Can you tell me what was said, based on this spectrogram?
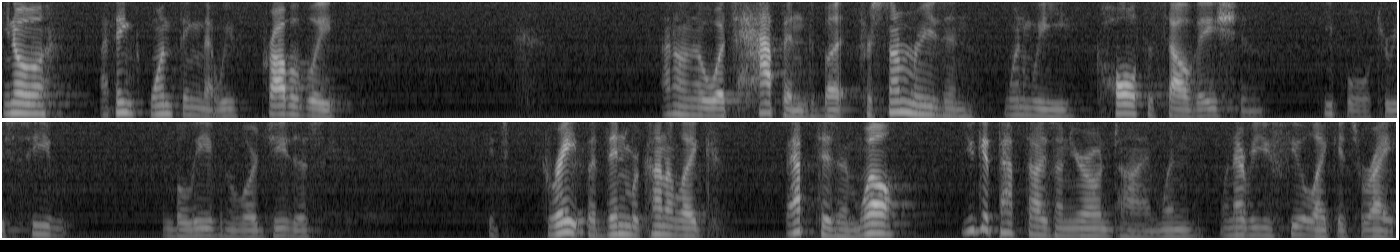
You know, I think one thing that we've probably I don't know what's happened, but for some reason, when we call to salvation people to receive and believe in the Lord Jesus, great, but then we're kind of like, baptism. Well, you get baptized on your own time when, whenever you feel like it's right.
